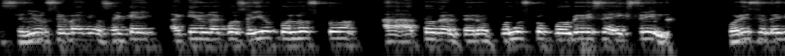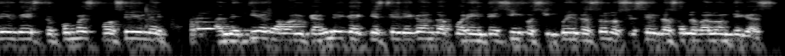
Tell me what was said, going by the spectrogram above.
señor Ceballos, aquí aquí hay una cosa. Yo conozco a todo el Perú, conozco pobreza extrema. Por eso le digo esto, ¿cómo es posible a mi tierra Huancavelica que esté llegando a 45, 50 solos, 60 soles balón de gas?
